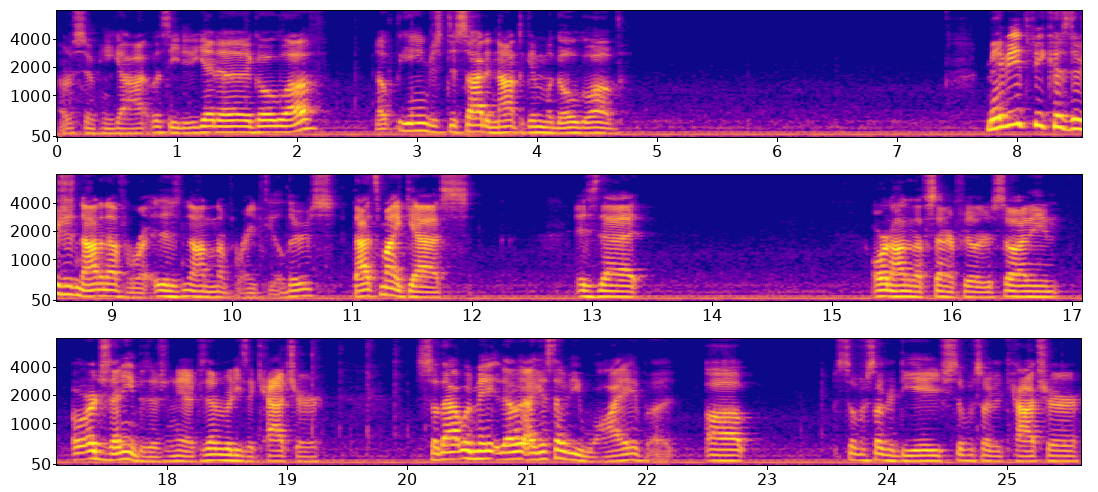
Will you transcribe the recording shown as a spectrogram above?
I would assume he got. Let's see, did he get a Gold Glove? Nope, the game just decided not to give him a Gold Glove. Maybe it's because there's just not enough. Right, there's not enough right fielders. That's my guess. Is that, or not enough center fielders? So I mean, or just any position, yeah, because everybody's a catcher. So that would make that. Would, I guess that would be why. But uh, Silver Slugger DH, Silver Slugger catcher,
